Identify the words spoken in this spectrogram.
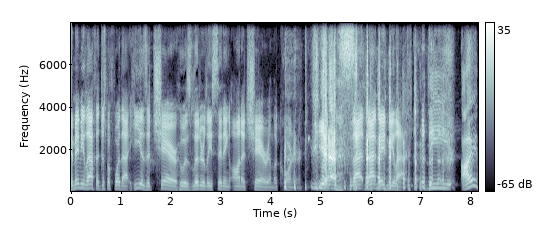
it made me laugh that just before that he is a chair who is literally sitting on a chair in the corner. Yes. that that made me laugh. the I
